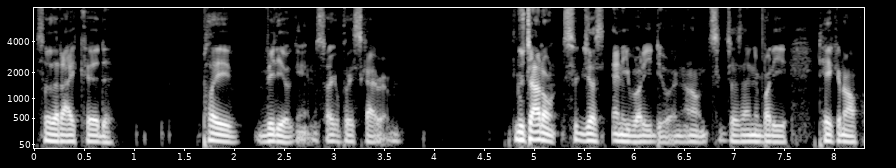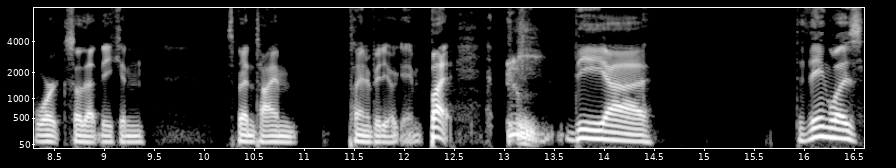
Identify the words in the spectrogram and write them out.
so that I could play video games, so I could play Skyrim which I don't suggest anybody doing. I don't suggest anybody taking off work so that they can spend time playing a video game. But the uh, the thing was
